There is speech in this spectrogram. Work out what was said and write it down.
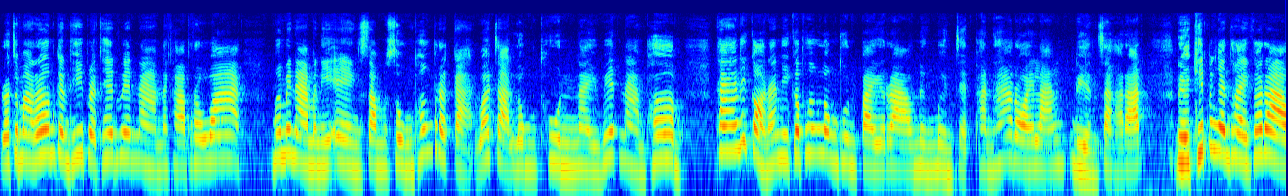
เราจะมาเริ่มกันที่ประเทศเวียดนามนะคะ เพราะว่าเมื่อไม่นานมานี้เองซัมซุงเพิ่งประกาศว่าจะลงทุนในเวียดนามเพิ่มทั้งที่ก่อนหน้านี้ก็เพิ่งลงทุนไปราว 17,500 ล้านเหรียญสหรัฐ หรือคิดเป็นเงินไทยก็ราว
